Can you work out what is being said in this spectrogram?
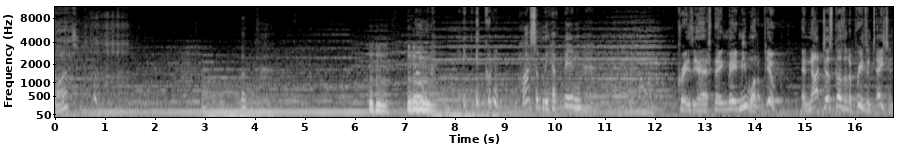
what? no, it, it couldn't possibly have been. Crazy ass thing made me want to puke. And not just because of the presentation,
